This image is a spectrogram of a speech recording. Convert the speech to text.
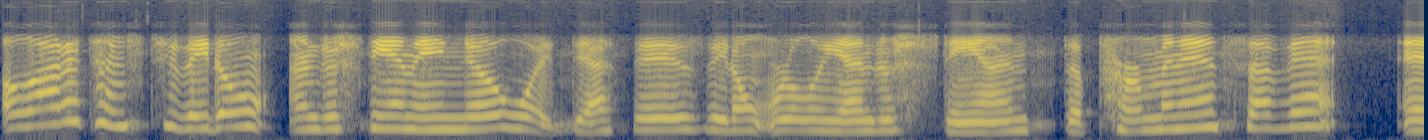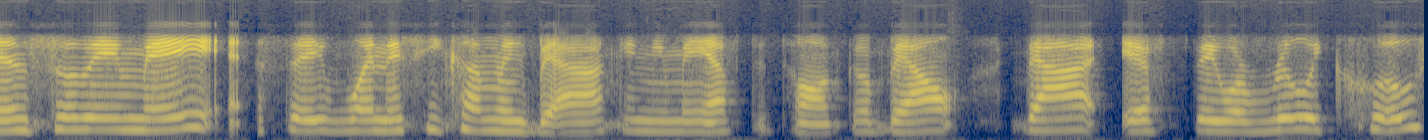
a lot of times too they don't understand. They know what death is. They don't really understand the permanence of it. And so they may say when is he coming back? And you may have to talk about that. If they were really close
